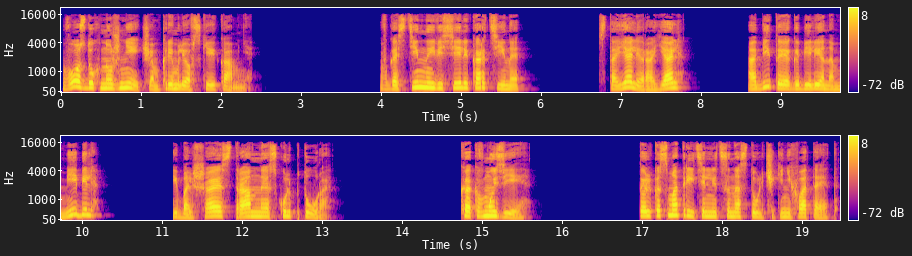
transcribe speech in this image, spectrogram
воздух нужней, чем кремлевские камни. В гостиной висели картины. Стояли рояль, обитая гобеленом мебель и большая странная скульптура. Как в музее. Только смотрительницы на стульчике не хватает.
